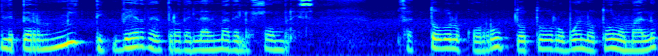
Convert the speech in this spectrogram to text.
le permite ver dentro del alma de los hombres. O sea, todo lo corrupto, todo lo bueno, todo lo malo,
